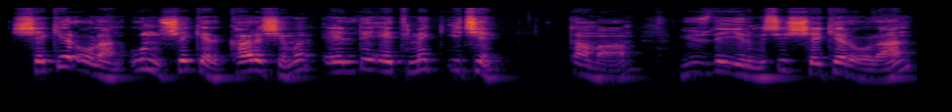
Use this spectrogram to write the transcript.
şeker olan un şeker karışımı elde etmek için. Tamam. %20'si şeker olan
